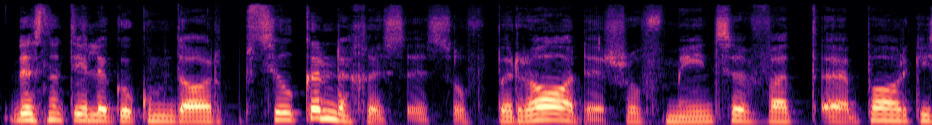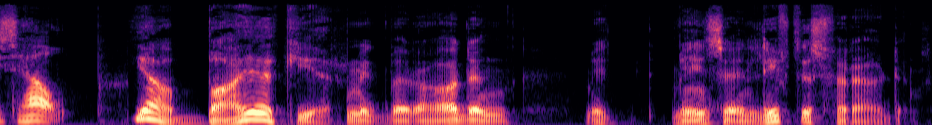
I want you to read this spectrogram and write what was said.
Dis natuurlik hoekom daar sielkundiges is of beraders of mense wat uh, paartjies help. Ja, baie keer met berading met mense in liefdesverhoudings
